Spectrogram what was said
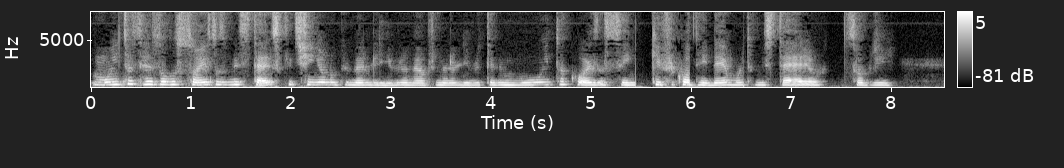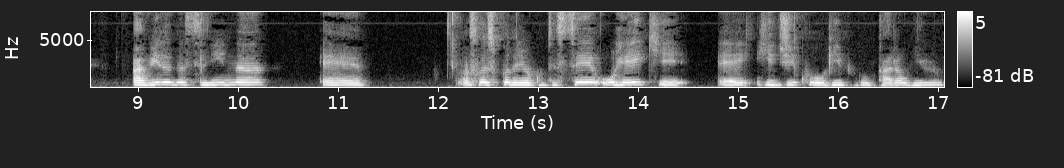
muitas resoluções dos mistérios que tinham no primeiro livro, né? O primeiro livro teve muita coisa assim que ficou a entender, muito mistério sobre a vida da Celina, é, as coisas que poderiam acontecer. O rei, que é ridículo, horrível, um cara horrível,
